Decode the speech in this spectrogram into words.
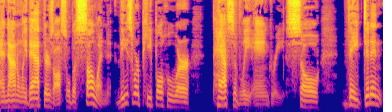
And not only that, there's also the sullen. These were people who were passively angry. So they didn't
